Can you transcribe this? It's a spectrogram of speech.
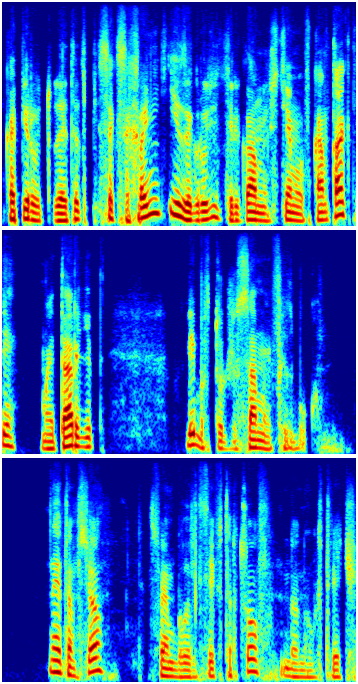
копировать туда этот список, сохранить и загрузить рекламную систему ВКонтакте, MyTarget, либо в тот же самый Facebook. На этом все. С вами был Алексей Федорцов. До новых встреч.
